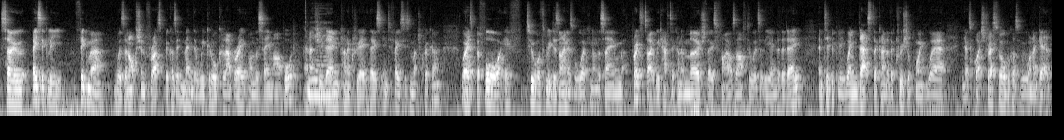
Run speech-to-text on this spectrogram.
So basically, Figma was an option for us because it meant that we could all collaborate on the same artboard and actually Yeah. then kind of create those interfaces much quicker. Whereas before, if two or three designers were working on the same prototype, we'd have to kind of merge those files afterwards at the end of the day. And typically, when that's the kind of the crucial point where you know it's quite stressful because we want to get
